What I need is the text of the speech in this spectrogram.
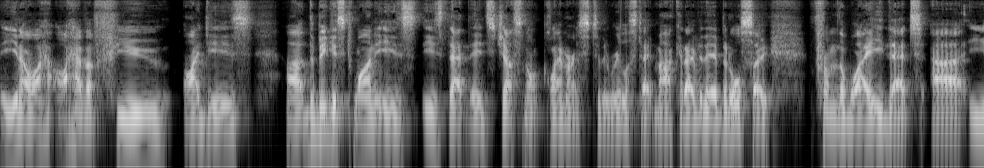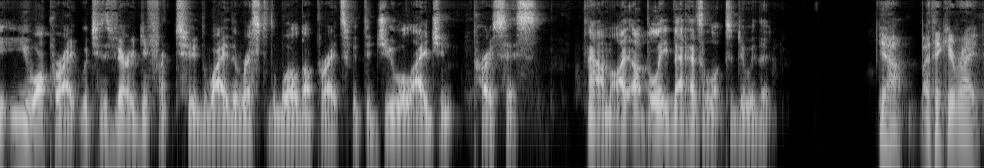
you know, I, I, have a few ideas. Uh, the biggest one is is that it's just not glamorous to the real estate market over there, but also from the way that uh, you, you, operate, which is very different to the way the rest of the world operates with the dual agent process. Um, I, I believe that has a lot to do with it. Yeah, I think you're right.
